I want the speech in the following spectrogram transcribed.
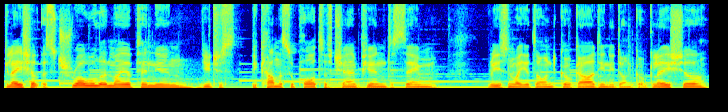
Glacial is troll in my opinion. You just become a supportive champion, the same Reason why you don't go Guardian, you don't go Glacial.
